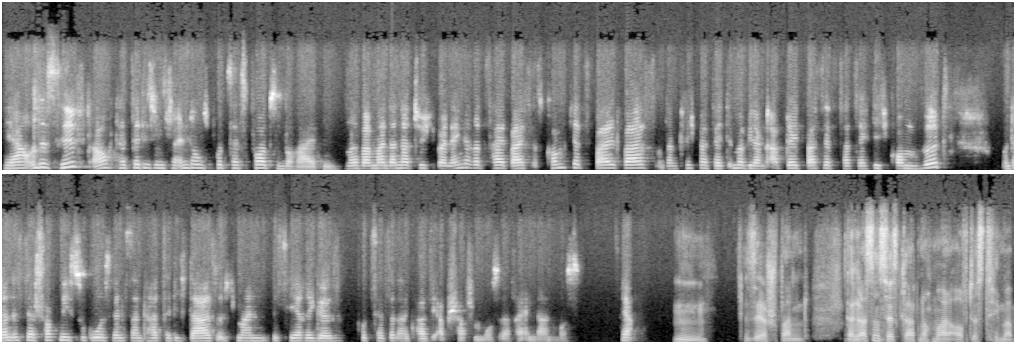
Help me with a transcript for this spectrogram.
Ja, und es hilft auch tatsächlich, so einen Veränderungsprozess vorzubereiten, ne, weil man dann natürlich über längere Zeit weiß, es kommt jetzt bald was und dann kriegt man vielleicht immer wieder ein Update, was jetzt tatsächlich kommen wird. Und dann ist der Schock nicht so groß, wenn es dann tatsächlich da ist und ich meine bisherige Prozesse dann quasi abschaffen muss oder verändern muss. Ja. Mhm. Sehr spannend. Dann lass uns jetzt gerade nochmal auf das Thema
